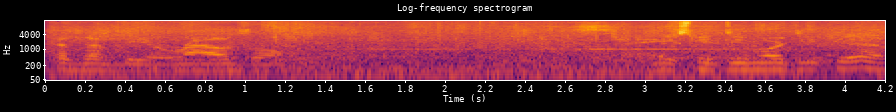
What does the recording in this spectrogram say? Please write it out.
Because of the arousal. Makes me do more DPS.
